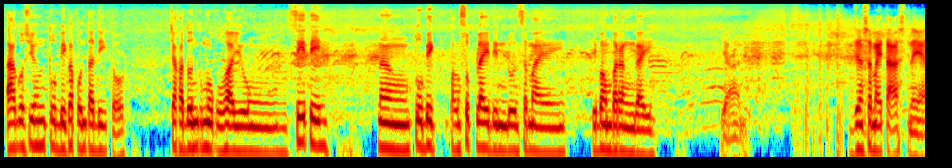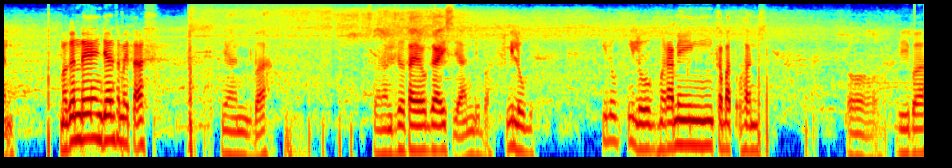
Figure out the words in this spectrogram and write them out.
agos yung tubig papunta dito. Tsaka doon kumukuha yung city ng tubig pang supply din doon sa may ibang barangay. Yan. Diyan sa may taas na yan. Maganda yan diyan sa may taas. Yan ba so nandito tayo guys. Yan di ba? Ilog. Ilog ilog. Maraming kabatuhan. Oh di ba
